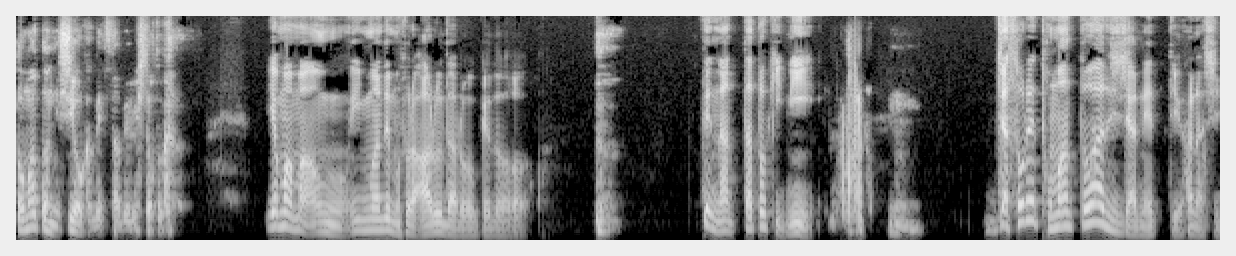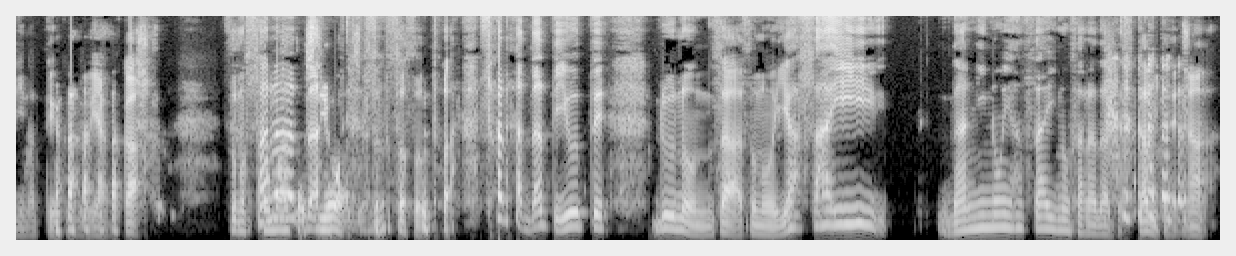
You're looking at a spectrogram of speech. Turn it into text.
トマトに塩かけて食べる人とか。いや、まあまあ、うん。今でもそれあるだろうけど。ってなった時に、うん。じゃあそれトマト味じゃね？っていう話になってくるやんか。そのサラダ、そうそうそう。とサラダって言うてるのさ、その野菜、何の野菜のサラダですかみたいな。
